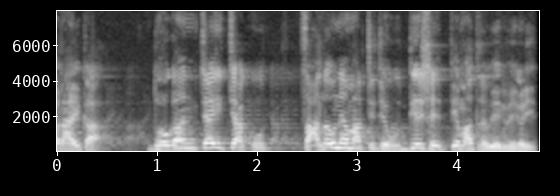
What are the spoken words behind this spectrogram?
पण ऐका दोघांच्याही चाकू चालवण्यामागचे जे उद्देश आहेत ते मात्र वेगवेगळे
